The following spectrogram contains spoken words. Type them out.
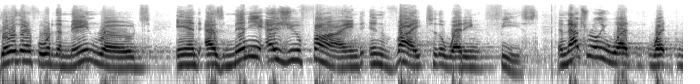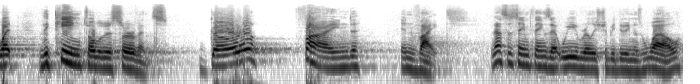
Go therefore to the main roads, and as many as you find, invite to the wedding feast. And that's really what, what, what the king told his servants Go, find, invite. And that's the same things that we really should be doing as well.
